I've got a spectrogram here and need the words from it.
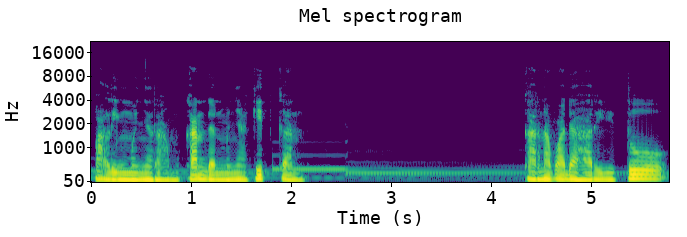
paling menyeramkan dan menyakitkan. Karena pada hari itu,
